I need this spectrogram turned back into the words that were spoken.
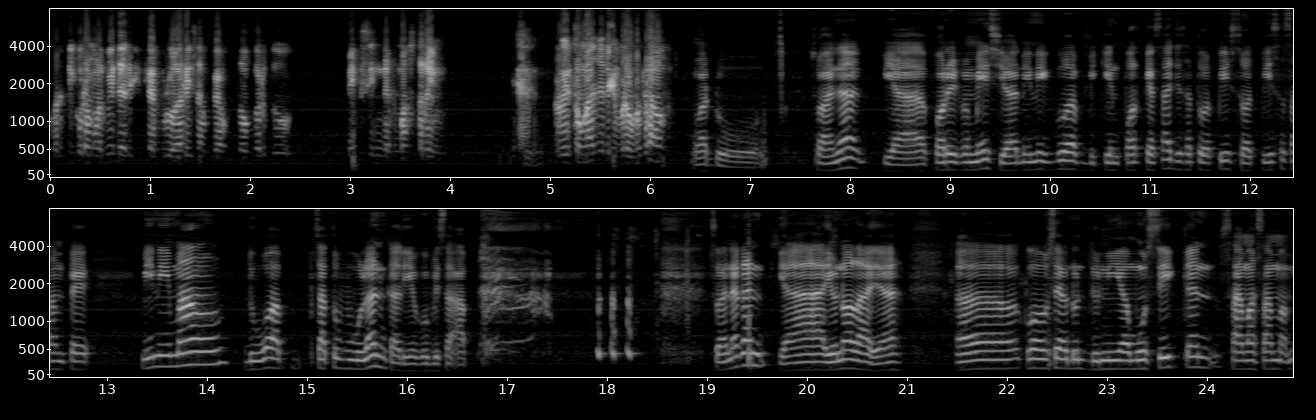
berarti kurang lebih dari Februari sampai Oktober tuh mixing dan mastering lu hitung aja deh berapa tahun Waduh. Soalnya ya for information ini gua bikin podcast aja satu episode bisa sampai minimal dua satu bulan kali ya gue bisa up. Soalnya kan ya you know lah ya. eh kalau saya dun- dunia musik kan sama-sama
